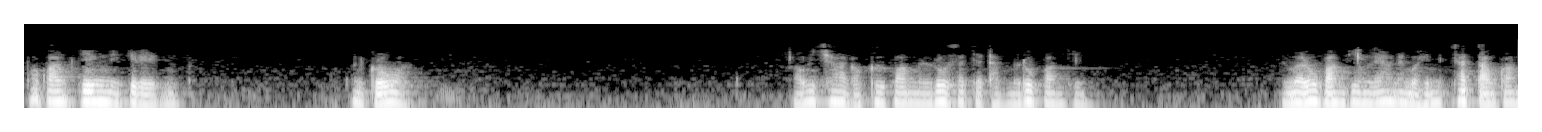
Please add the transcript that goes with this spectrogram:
เพราะความจริงนี่กิเลสมันกลัวอวิชชาก็คือความไม่รู้สัจธรรมไม่รู้ความจริง เมื่อรู้ความจริงแล้วเนี่ยเมื่อเห็นชัดตามความ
